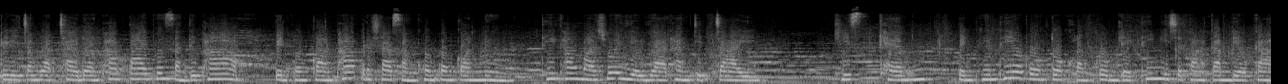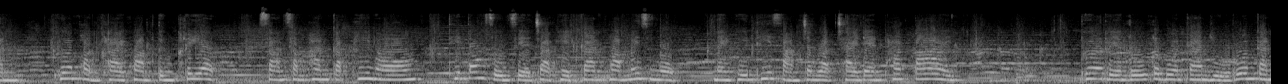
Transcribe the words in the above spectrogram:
ตรีจังหวัดชายแดนภาคใต้เพื่อสันติภาพ เป็นองค์กรภาคประชาสังคมองค์กรหนึ่ง ที่เข้ามาช่วยเยียวยาทางจิตใจคิสแคมป์เป็นพื้นที่รวมตัวของกลุ่มเด็กที่มีชะตากรรมเดียวกัน เพื่อผ่อนคลายความตึงเครียด สารสัมพันธ์กับพี่น้องที่ต้องสูญเสียจากเหตุการณ์ความไม่สงบ ในพื้นที่ 3 จังหวัดชายแดนภาคใต้ เพื่อเรียนรู้กระบวนการอยู่ร่วมกัน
